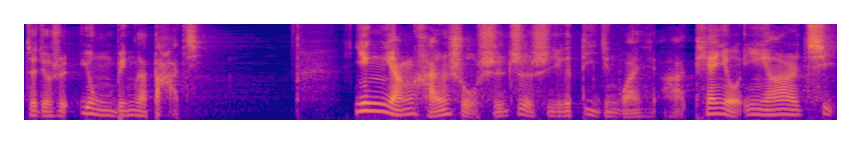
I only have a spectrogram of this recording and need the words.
这就是用兵的大忌。阴阳寒暑时制是一个递进关系啊，天有阴阳二气，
